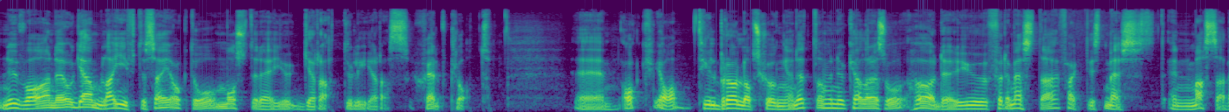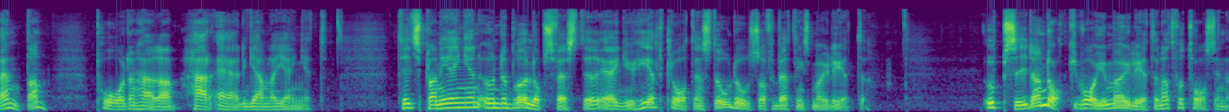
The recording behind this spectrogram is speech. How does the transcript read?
nuvarande och gamla gifter sig och då måste det ju gratuleras, självklart. Eh, och ja, till bröllopssjungandet, om vi nu kallar det så, hörde ju för det mesta faktiskt mest en massa väntan på den här Här är det gamla gänget. Tidsplaneringen under bröllopsfester äger ju helt klart en stor dos av förbättringsmöjligheter. Uppsidan dock var ju möjligheten att få ta sig en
